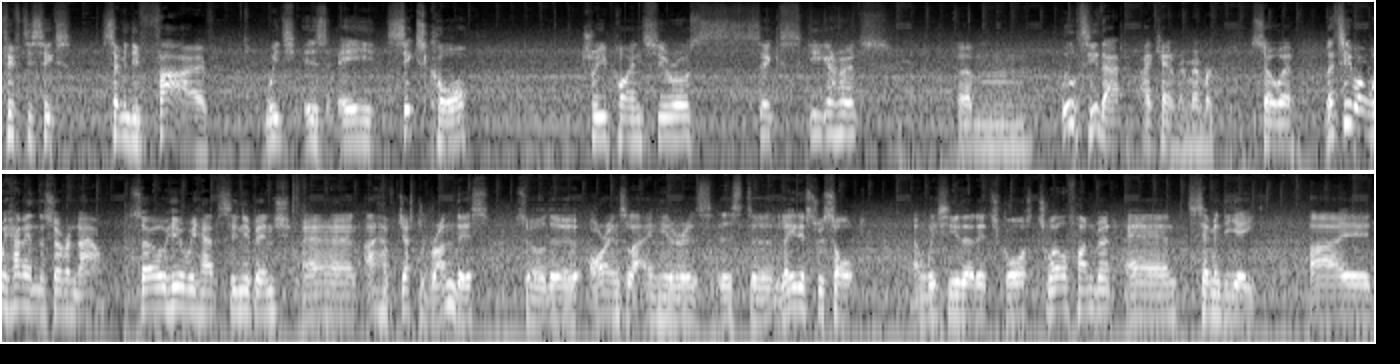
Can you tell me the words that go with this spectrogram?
5675, which is a 6 core 3.06 gigahertz. Um, we'll see that. I can't remember. So uh, let's see what we have in the server now. So here we have Cinebench and I have just run this. So the orange line here is is the latest result and we see that it scores 1278 I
